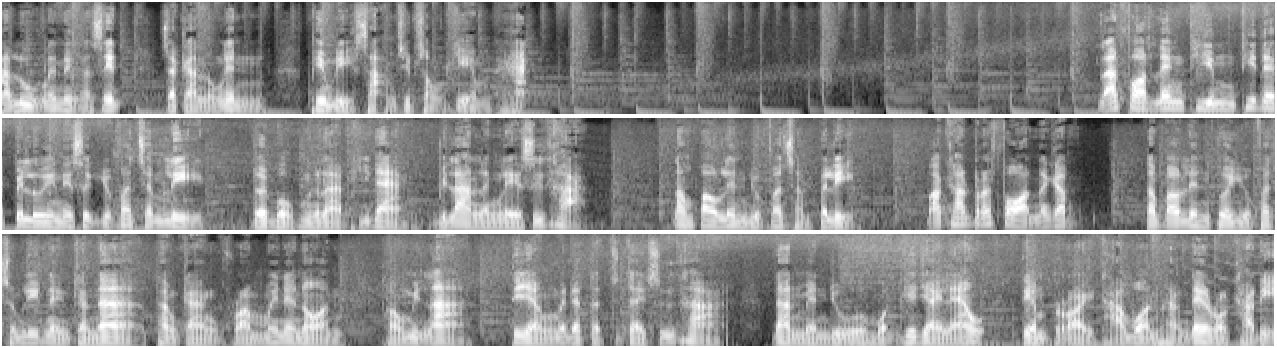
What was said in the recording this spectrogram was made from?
5 ลูกและ 1อสซิสจากการลงเล่นพรีเมียร์ลีก 32 เกมนะฮะแรดฟอร์ดเล็งทีมที่ได้ไปลุยในศึกยูฟ่าแชมเปี้ยนลีก โดยโบกมือลาผีแดง วิลล่าลังเลซื้อขาด ตั้งเป้าเล่นยูฟ่าแชมเปรีมาคัสแรดฟอร์ดนะครับตั้งเป้าเล่นถ้วยยูฟ่าแชมเปี้ยนลีในกาลหน้าทำกลางความไม่แน่นอนของวิลล่าที่ยังไม่ได้ตัดสินใจซื้อขาดด้านแมนยูหมดเยื่อใยแล้ว เตรียมปล่อยถาวรหากได้ราคาดี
